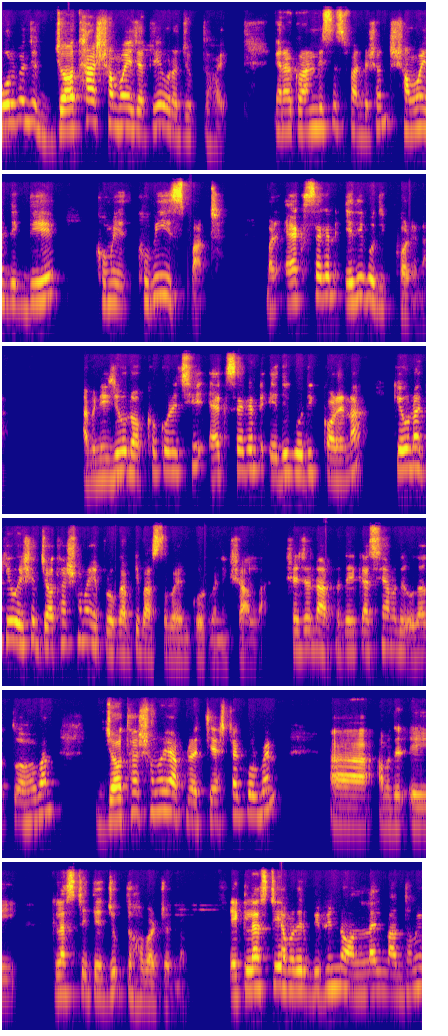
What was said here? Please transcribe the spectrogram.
বলবেন যে যথা সময়ে যাতে ওরা যুক্ত হয়। কেন কোরআন রিসার্চ ফাউন্ডেশন সময়ের দিক দিয়ে খুবই খুবই স্মার্ট মানে এক সেকেন্ড এদিক ওদিক করে না। আমি নিজেও লক্ষ্য করেছি, এক সেকেন্ড এদিক ওদিক করে না। কেউ না কেউ এসে যথাসময়ে এই প্রোগ্রামটি বাস্তবায়ন করবেন ইনশাআল্লাহ। সেজন্য আপনাদের কাছে আমাদের উদাত্ত আহ্বান যথাসময়ে আপনারা চেষ্টা করবেন আমাদের এই ক্লাসটিতে যুক্ত হবার জন্য। এই ক্লাসটি আমাদের বিভিন্ন অনলাইন মাধ্যমে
